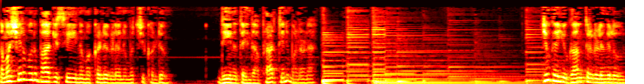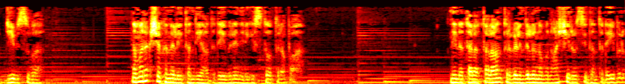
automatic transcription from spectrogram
ನಮ್ಮ ಶಿರವನ್ನು ಭಾಗಿಸಿ ನಮ್ಮ ಕಣ್ಣುಗಳನ್ನು ಮುಚ್ಚಿಕೊಂಡು ದೀನತೆಯಿಂದ ಪ್ರಾರ್ಥನೆ ಮಾಡೋಣ. ಯುಗ ಯುಗಾಂತರಗಳಿಂದಲೂ ಜೀವಿಸುವ ನಮ್ಮ ರಕ್ಷಕನಲ್ಲಿ ತಂದೆಯಾದ ದೇವರೇ, ನಿನಗೆ ಸ್ತೋತ್ರಪ್ಪ. ನಿನ್ನ ತಲ ತಲಾಂತರಗಳಿಂದಲೂ ನಮ್ಮನ್ನು ಆಶೀರ್ವದಿಸಿದಂತ ದೇವರು,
